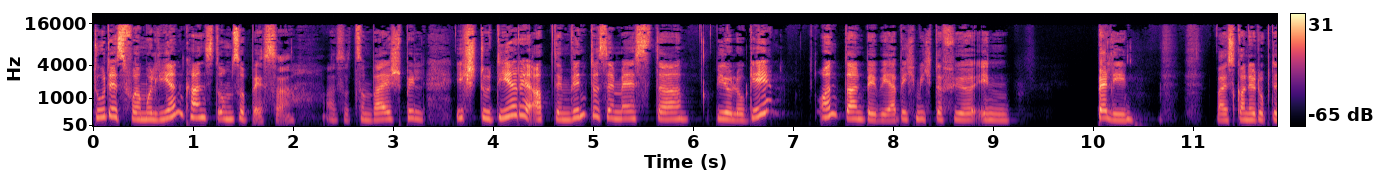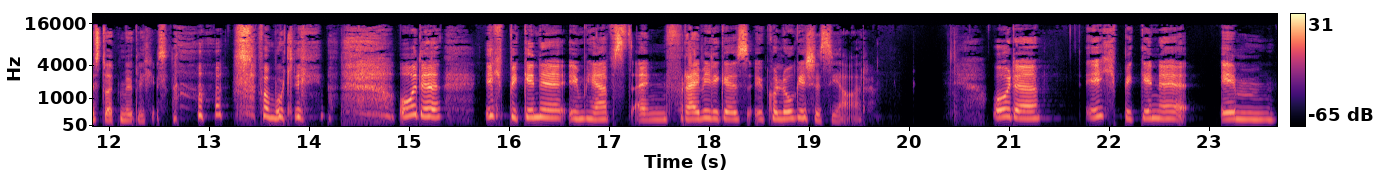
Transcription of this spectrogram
du das formulieren kannst, umso besser. Also zum Beispiel, ich studiere ab dem Wintersemester Biologie und dann bewerbe ich mich dafür in Berlin. Weiß gar nicht, ob das dort möglich ist. Vermutlich. Oder ich beginne im Herbst ein freiwilliges ökologisches Jahr. Oder ich beginne im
